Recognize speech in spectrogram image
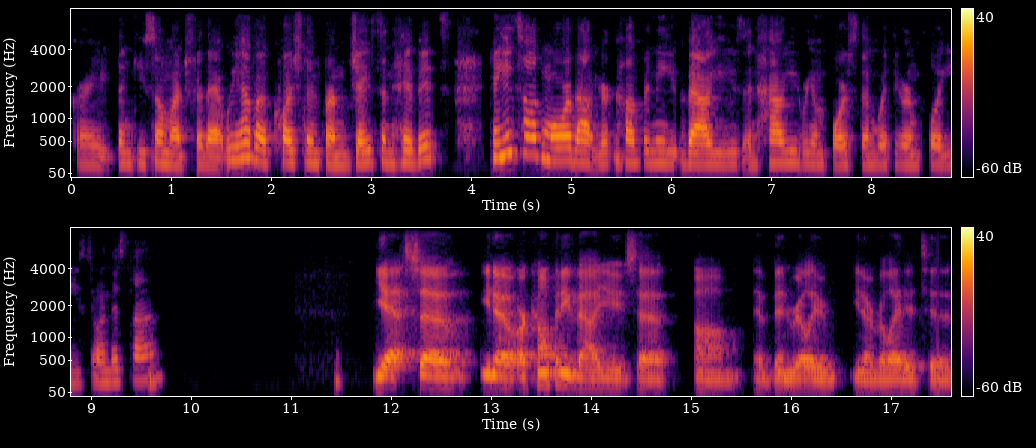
Great, thank you so much for that. We have a question from Jason Hibbets. Can you talk more about your company values and how you reinforce them with your employees during this time? Yeah, so you know our company values have um, have been really, you know, related to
